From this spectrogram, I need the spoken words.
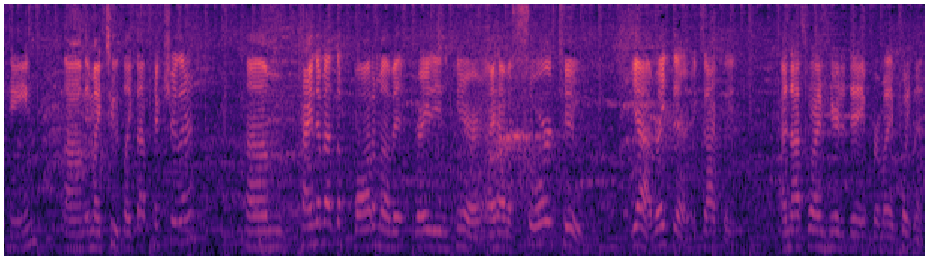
pain um, in my tooth, like that picture there. Um, kind of at the bottom of it, right in here, I have a sore tooth. Yeah, right there, exactly. And that's why I'm here today for my appointment.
